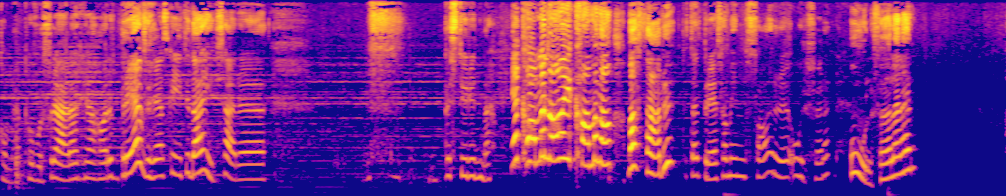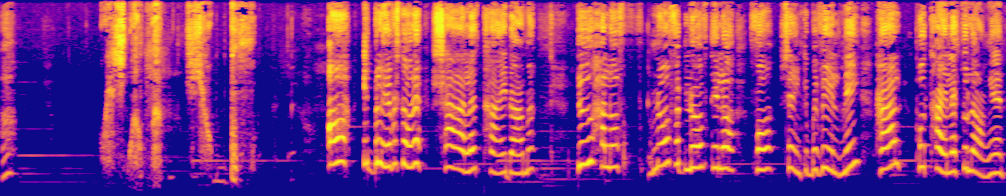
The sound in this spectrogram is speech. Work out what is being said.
kommer jeg på hvorfor jeg er der. Jeg har et brev jeg skal gi til deg, kjære f- Jeg kommer nå, jeg kommer nå. Hva sa du? Dette er et brev fra min far, eh, ordføreren. Ordføreren? Hæ? Ah, I brevet står det 'Kjære thaidame'. Du har lov, nå fått lov til å få skjenkebevilgning her på thairestauranten.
